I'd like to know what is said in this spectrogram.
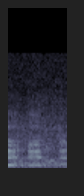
Ha ha ha.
